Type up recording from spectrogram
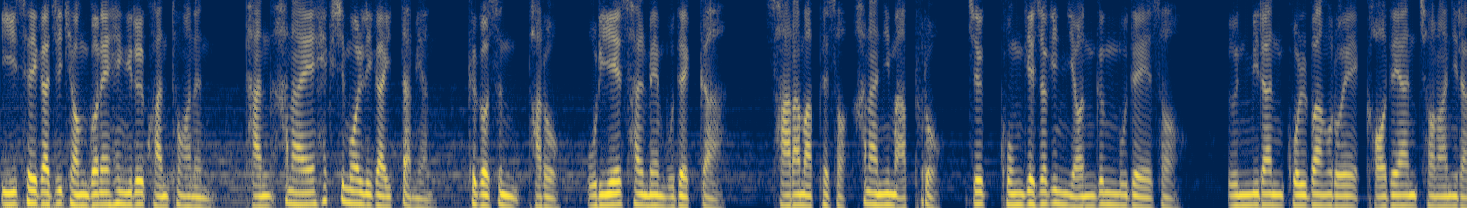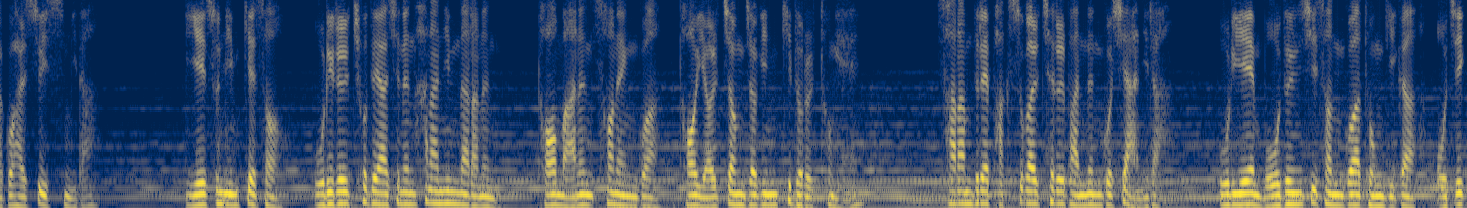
이 세 가지 경건의 행위를 관통하는 단 하나의 핵심 원리가 있다면 그것은 바로 우리의 삶의 무대가 사람 앞에서 하나님 앞으로 즉 공개적인 연극 무대에서 은밀한 골방으로의 거대한 전환이라고 할 수 있습니다. 예수님께서 우리를 초대하시는 하나님 나라는 더 많은 선행과 더 열정적인 기도를 통해 사람들의 박수갈채를 받는 곳이 아니라 우리의 모든 시선과 동기가 오직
